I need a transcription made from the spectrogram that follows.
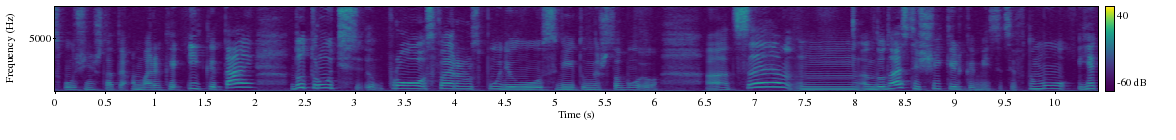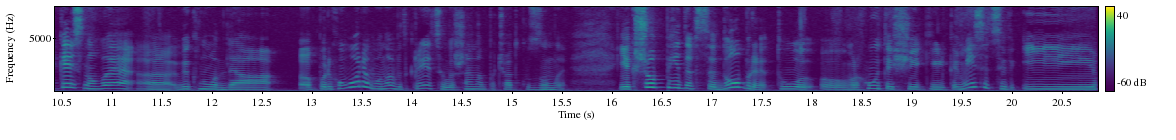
Сполучені Штати Америки і Китай дотруть про сфери розподілу світу між собою. Це додасть ще кілька місяців. Тому якесь нове вікно для переговорів воно відкриється лише на початку зими. Якщо піде все добре, то е, рахуйте ще кілька місяців і.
